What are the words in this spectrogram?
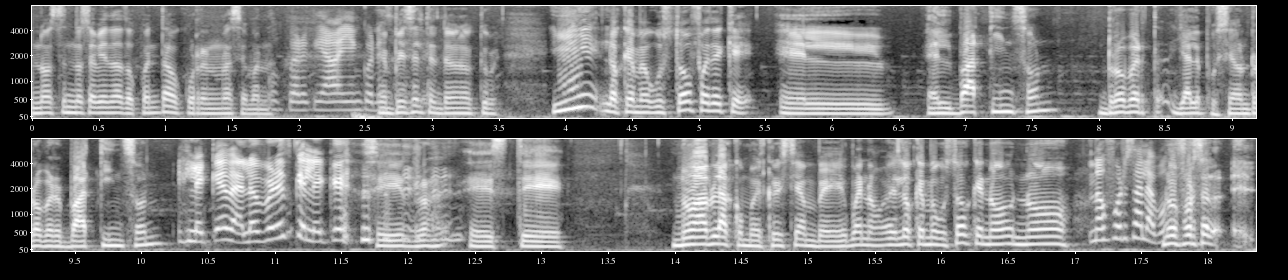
no, se- no se habían dado cuenta, ocurre en una semana. O para que ya vayan con eso. Empieza el 31 de octubre. Y lo que me gustó fue de que el, el Batinson, Robert, ya le pusieron Robert Batinson. Le queda, lo peor es que le queda. Sí, este... No habla como el Christian Bale. Bueno, es lo que me gustó, que no, no, No fuerza la voz. no fuerza el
